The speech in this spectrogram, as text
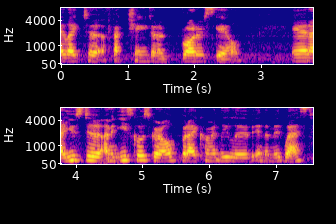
I like to affect change on a broader scale. And I used to, I'm an East Coast girl, but I currently live in the Midwest.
